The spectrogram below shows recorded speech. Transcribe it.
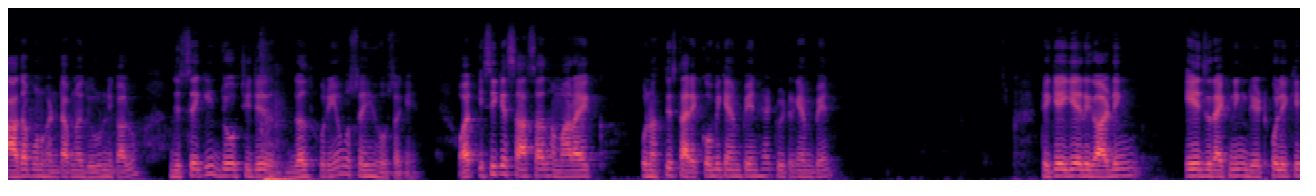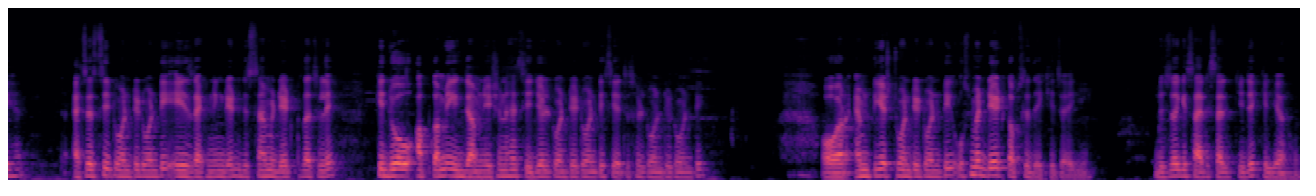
आधा पौन घंटा अपना ज़रूर निकालो, जिससे कि जो चीज़ें गलत हो रही हैं वो सही हो सकें। और इसी के साथ साथ हमारा एक उनतीस तारीख को भी कैंपेन है ट्विटर कैंपेन ठीक है, ये रिगार्डिंग एज रैकनिंग डेट को लेके है। S S C twenty twenty age reckoning date जिससे हमें डेट पता चले कि जो अपकमिंग एग्जामिनेशन है C G L twenty twenty C H S L twenty twenty और M T S twenty twenty उसमें डेट कब से देखी जाएगी? जिससे कि सारी सारी चीज़ें क्लियर हों।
